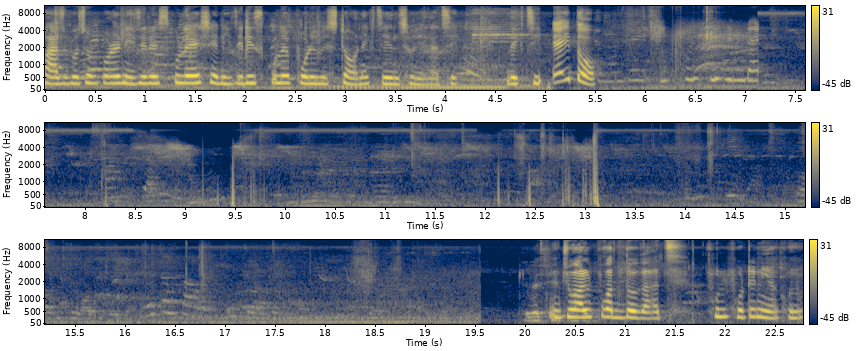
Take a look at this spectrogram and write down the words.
পাঁচ বছর পরে নিজের স্কুলে এসে নিজের স্কুলের পরিবেশটা অনেক চেঞ্জ হয়ে গেছে। দেখছি এই তো। জল পদ্ম গাছ ফুল ফোটেনি এখনও।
